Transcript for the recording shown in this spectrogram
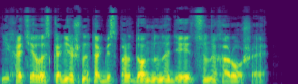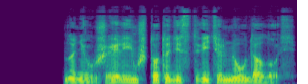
не хотелось, конечно, так беспардонно надеяться на хорошее. Но неужели им что-то действительно удалось?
